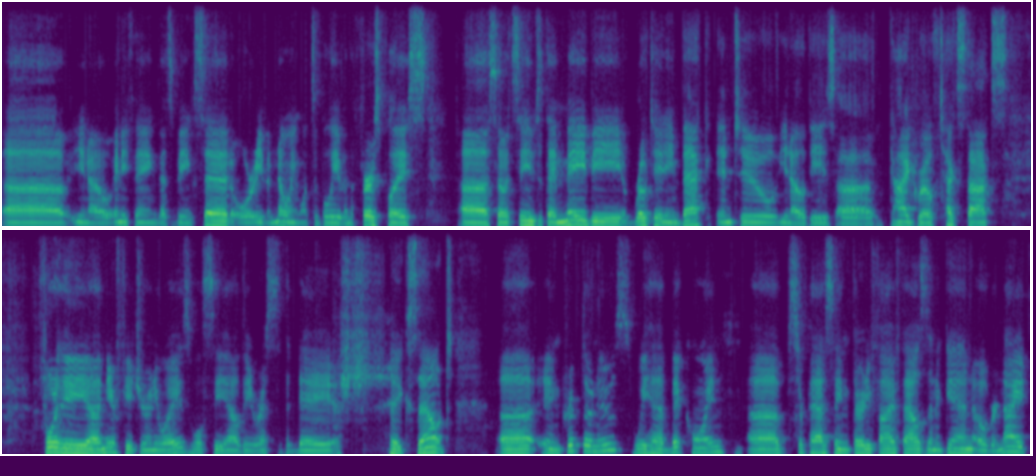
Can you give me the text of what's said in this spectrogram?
uh, you know, anything that's being said or even knowing what to believe in the first place. Uh, so it seems that they may be rotating back into, you know, these uh, high growth tech stocks for the uh, near future, anyways. We'll see how the rest of the day shakes out. Uh, in crypto news, we have Bitcoin uh, surpassing 35,000 again overnight.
